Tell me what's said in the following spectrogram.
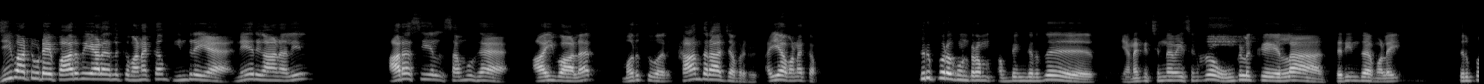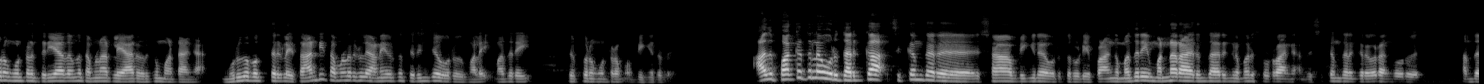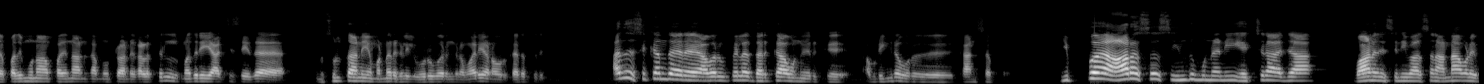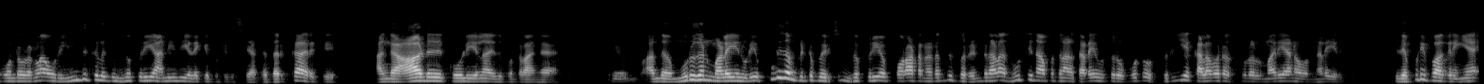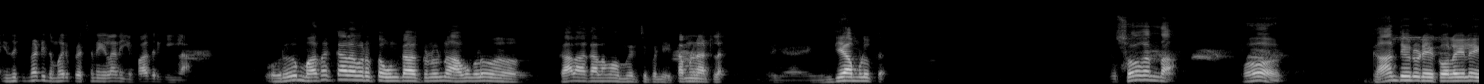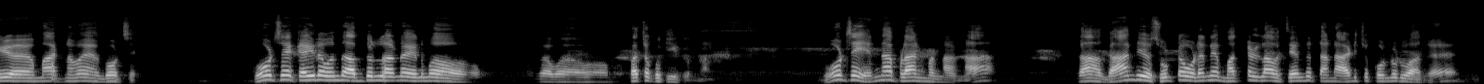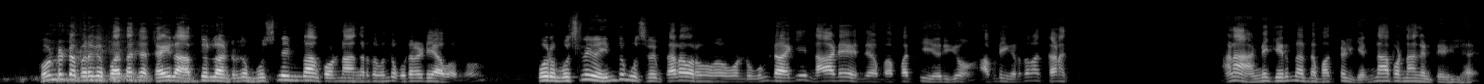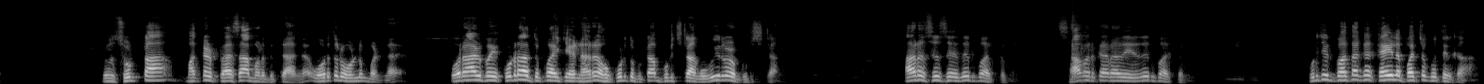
Jeeva today பார்வையாளர்களுக்கு வணக்கம். இன்றைய நேர்காணலில் அரசியல் சமூக ஆய்வாளர் மருத்துவர் காந்தராஜ் அவர்கள். ஐயா வணக்கம். திருப்புரகுன்றம் அப்படிங்கிறது எனக்கு சின்ன வயசுங்கிறது உங்களுக்கு எல்லாம் தெரிந்த மலை. திருப்புரங்குன்றம் தெரியாதவங்க தமிழ்நாட்டில் யாரும் இருக்க மாட்டாங்க. முருக பக்தர்களை தாண்டி தமிழர்கள் அனைவருக்கும் தெரிஞ்ச ஒரு மலை மதுரை திருப்புரங்குன்றம் அப்படிங்கிறது. அது பக்கத்துல ஒரு தர்கா சிக்கந்தர் ஷா அப்படிங்கிற ஒருத்தருடைய அங்க மதுரை மன்னரா இருந்தாருங்கிற மாதிரி சொல்றாங்க. அந்த சிக்கந்தருங்கிறவர் அங்க ஒரு அந்த பதிமூணாம் பதினான்காம் நூற்றாண்டு காலத்தில் மதுரையை ஆட்சி செய்த சுல்தானிய மன்னர்களில் ஒருவருங்கிற மாதிரியான ஒரு கருத்து இருக்கு. அது சிக்கந்தர் அவருக்கு பேர்ல தர்கா ஒன்று இருக்கு அப்படிங்கிற ஒரு கான்செப்ட் இப்போ ஆர்எஸ்எஸ் இந்து முன்னணி ஹெச் ராஜா வானதி சீனிவாசன் அண்ணாமலை போன்றவர்கள்லாம் ஒரு இந்துக்களுக்கு மிகப்பெரிய அநீதி இழைக்கப்பட்டுருச்சு அங்கே தர்கா இருக்கு. அங்கே ஆடு கோழி எல்லாம் இது பண்ணுறாங்க அந்த முருகன் மலையினுடைய புனிதம் கெட்டு போயிடுச்சுன்னு மிகப்பெரிய போராட்டம் நடந்து இப்போ ரெண்டு நாளாக நூற்றி நாற்பத்தி நாலு தடை உத்தரவு போட்டு ஒரு பெரிய கலவர சூழல் மாதிரியான ஒரு நிலை இருக்குது இது எப்படி பாக்குறீங்க? இதுக்கு முன்னாடி இந்த மாதிரி பிரச்சனைகள்லாம் நீங்க பாத்திருக்கீங்களா? ஒரு மத கலவரத்தை உண்டாக்கணும்னு அவங்களும் காலாகாலமா முயற்சி பண்ணி தமிழ்நாட்டுல. இந்தியா முழுக்க. சோகம்தான். இப்போ காந்தியனுடைய கொலையில மாட்டினவன் கோட்ஸே. கோட்ஸே கையில வந்து அப்துல்லான்னு என்னமோ பச்சை குத்திக்கிட்டு இருந்தான். கோட்ஸே என்ன பிளான் பண்ணான்னா தான் காந்தியை சுட்ட உடனே மக்கள்லாம் சேர்ந்து தன்னை அடிச்சு கொண்டுடுவாங்க. கொண்டுட்ட பிறகு பார்த்தாக்கா கையில் அப்துல்லான் இருக்கு முஸ்லீம் தான் கொண்டாங்கிறது வந்து உடனடியாக வரும். ஒரு முஸ்லீம் இந்து முஸ்லீம் கலவரம் ஒன்று உண்டாகி நாடே இந்த ப- பத்தி எரியும் அப்படிங்கிறதெல்லாம் கணக்கு. ஆனால் அன்னைக்கு இருந்த அந்த மக்கள் என்ன பண்ணாங்கன்னு தெரியல. இவன் சுட்டான் மக்கள் பேசாமல் இருந்துட்டாங்க ஒருத்தர் ஒன்றும் பண்ணல. ஒரு ஆள் போய் குட்ரா துப்பாக்கினாரு அவன் கொடுத்து விட்டான் பிடிச்சிட்டாங்க உயிரோட பிடிச்சிட்டாங்க. ஆர்எஸ்எஸ் எதிர்பார்க்கல. சாவர்கர் அதை எதிர்பார்க்கல. பிடிச்சிட்டு பார்த்தாக்கா கையில பச்சை குத்திருக்கான்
